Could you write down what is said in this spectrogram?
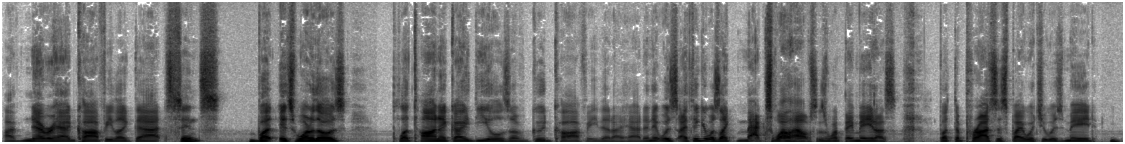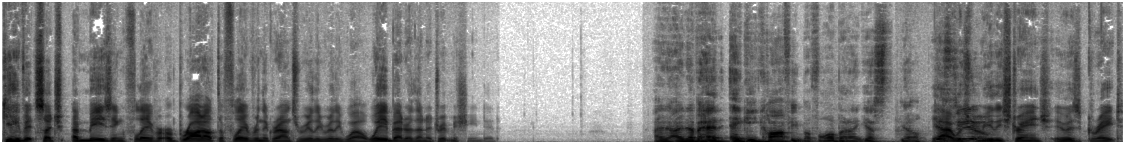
I've never had coffee like that since, but it's one of those platonic ideals of good coffee that I had. And it was I think it was like Maxwell House is what they made us. But the process by which it was made gave it such amazing flavor or brought out the flavor in the grounds really, really well. Way better than a drip machine did. I, I never had eggy coffee before, but I guess you know. Yeah, it was you really strange. It was great.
